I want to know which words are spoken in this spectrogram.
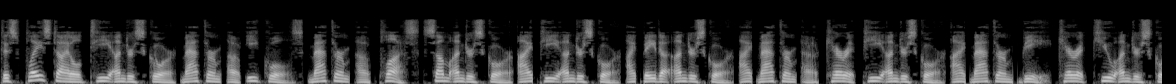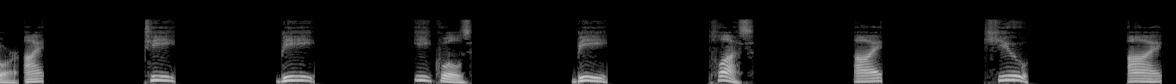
Display style t underscore mathrm a equals mathrm a plus sum underscore i p underscore i beta underscore i mathrm a caret p underscore i mathrm b caret q underscore i. T b equals b plus i q i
